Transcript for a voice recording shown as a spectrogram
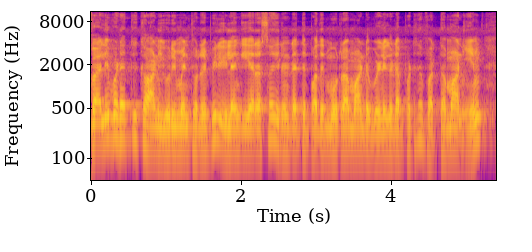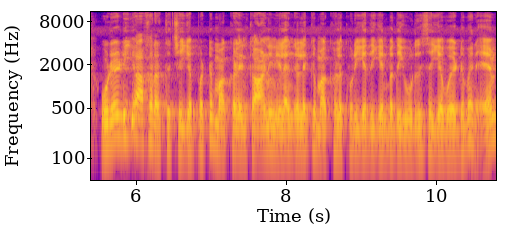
வலிவடக்கு காணி உரிமை தொடர்பில் இலங்கை அரசு இரண்டாயிரத்தி பதிமூன்றாம் ஆண்டு வெளியிடப்பட்ட வர்த்தமானி. உடனடியாக ரத்து செய்யப்பட்டு மக்களின் காணி நிலங்களுக்கு மக்களுக்குரியது என்பதை உறுதி செய்ய வேண்டும் என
